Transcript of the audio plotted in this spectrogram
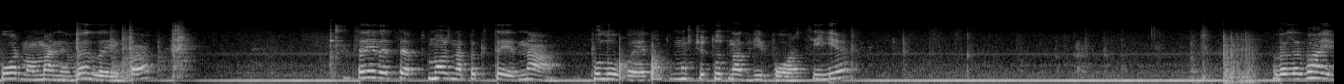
форма в мене велика. Цей рецепт можна пекти на половину, тому що тут на дві порції. Виливаю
